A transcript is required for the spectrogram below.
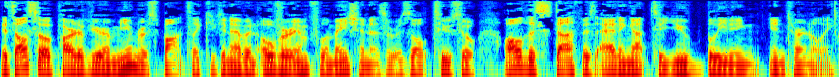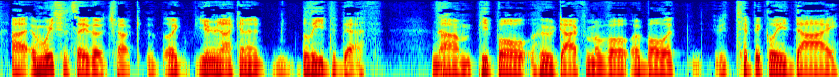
It's also a part of your immune response. Like you can have an overinflammation as a result too. So all this stuff is adding up to you bleeding internally. Uh, and we should say though, Chuck, like you're not going to bleed to death. No. Um, people who die from Ebola typically die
